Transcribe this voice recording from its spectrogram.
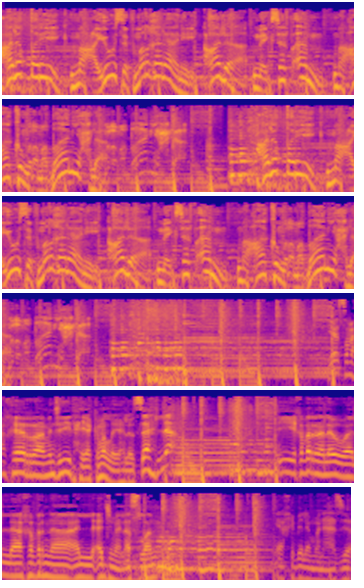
على الطريق مع يوسف مرغلاني على Mix FM معاكم رمضان يحلى. رمضان يحلى. على الطريق مع يوسف مرغلاني على Mix اف ام معاكم رمضان يحلى. رمضان يحلى. يا صباح الخير من جديد حياكم الله يا أهلا وسهلا. في خبرنا الأول خبرنا الأجمل أصلا. يا أخي بلا منازع.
